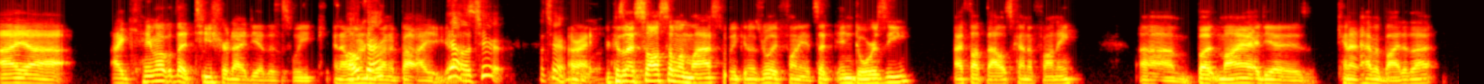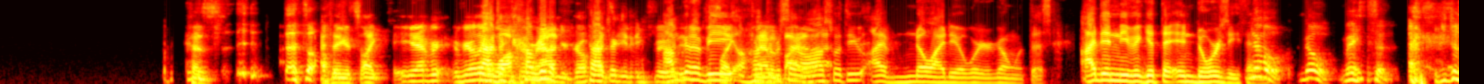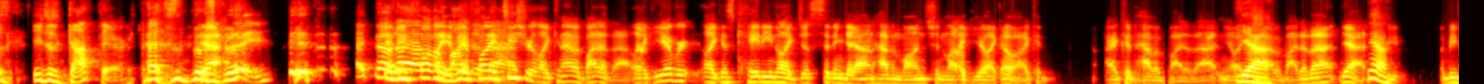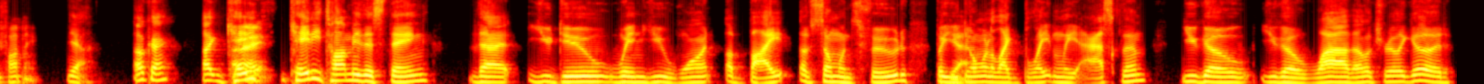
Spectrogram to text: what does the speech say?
I uh I came up with a t-shirt idea this week and I wanted Okay. to run it by you guys. Yeah, let's hear it. Let's hear it. All right. Because I saw someone last week and it was really funny. It said indoorsy. I thought that was kind of funny. Um, but my idea is can I have a bite of that? Because That's I think it's like you ever if you're like Patrick, walking I'm around, gonna- your girlfriend's Patrick, eating food. I'm gonna it's be like, can I have a 100 percent honest that? with you. I have no idea where you're going with this. I didn't even get the indoorsy thing. no, no, Mason. He just he just got there. That's the Yeah. thing. No, it'd be funny. It'd be a funny that? T-shirt. Like, can I have a bite of that? Like, you ever like is Katie like just sitting down having lunch and like you're like, oh, I could, I could have a bite of that, and you're like, Yeah. can I have a bite of that? Yeah, Yeah. it'd be, it'd be funny. Yeah. Okay. Like Katie, right. Katie taught me this thing that you do when you want a bite of someone's food, but you Yeah. don't want to like blatantly ask them. You go, you go, wow, that looks really good.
